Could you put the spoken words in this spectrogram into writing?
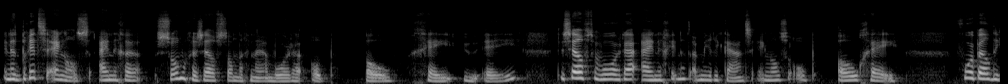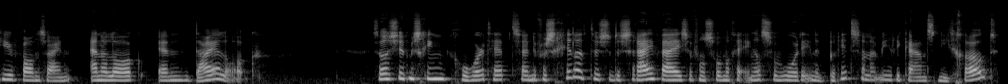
In het Brits Engels eindigen sommige zelfstandige naamwoorden op OGUE. Dezelfde woorden eindigen in het Amerikaanse Engels op OG. Voorbeelden hiervan zijn analog en dialogue. Zoals je het misschien gehoord hebt, zijn de verschillen tussen de schrijfwijzen van sommige Engelse woorden in het Brits en Amerikaans niet groot,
